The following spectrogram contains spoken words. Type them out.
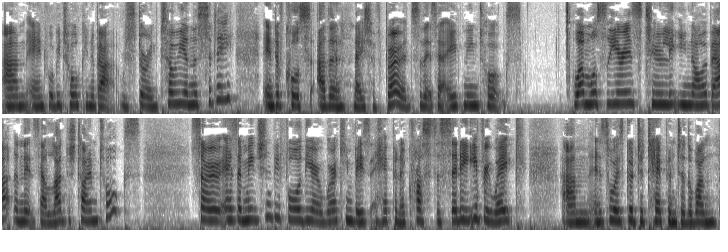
um, and we'll be talking about restoring tui in the city and, of course, other native birds. So that's our evening talks. One more series to let you know about, and that's our lunchtime talks. So, as I mentioned before, there are working bees that happen across the city every week, um, and it's always good to tap into the one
